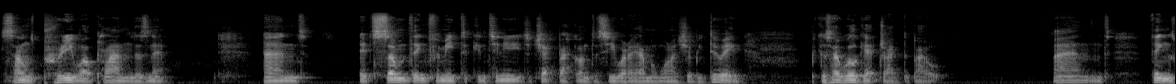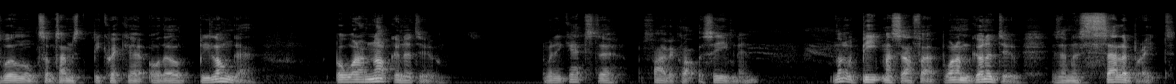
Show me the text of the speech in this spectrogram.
Sounds pretty well planned, doesn't it? And it's something for me to continue to check back on to see where I am and what I should be doing because I will get dragged about and things will sometimes be quicker or they'll be longer. But what I'm not going to do when it gets to five o'clock this evening, I'm not going to beat myself up. What I'm going to do is I'm going to celebrate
